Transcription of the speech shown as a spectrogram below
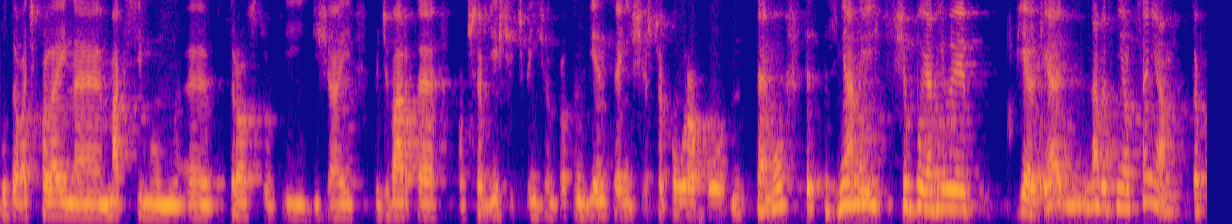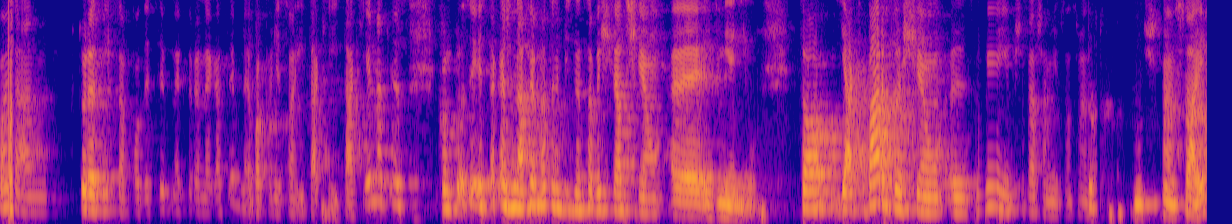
budować kolejne maksimum wzrostów i dzisiaj być warte o 40 czy 50% więcej niż jeszcze pół roku temu. Te zmiany się pojawiły wielkie, nawet nie oceniam do końca które z nich są pozytywne, które negatywne, bo pewnie są i takie, i takie. Natomiast konkluzja jest taka, że na pewno ten biznesowy świat się e, zmienił. To jak bardzo się zmienił, przepraszam, nie tą slajd,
